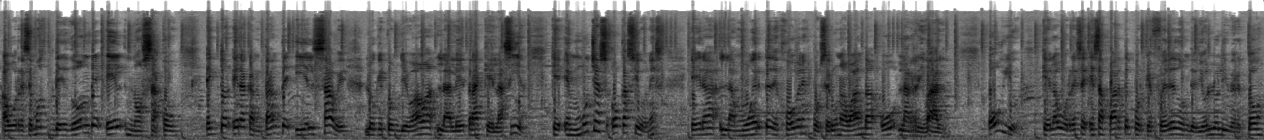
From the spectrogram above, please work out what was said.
aborrecemos de dónde Él nos sacó. Héctor era cantante y él sabe lo que conllevaba la letra que él hacía. Que en muchas ocasiones era la muerte de jóvenes por ser una banda o la rival. Obvio que él aborrece esa parte porque fue de donde Dios lo libertó.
